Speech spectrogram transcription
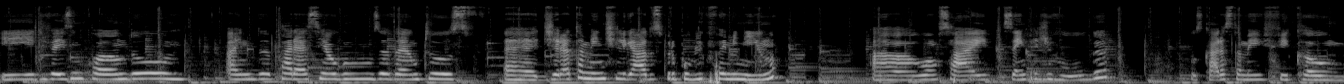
E de vez em quando ainda aparecem alguns eventos é, diretamente ligados para o público feminino. A Onsai sempre divulga. Os caras também ficam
